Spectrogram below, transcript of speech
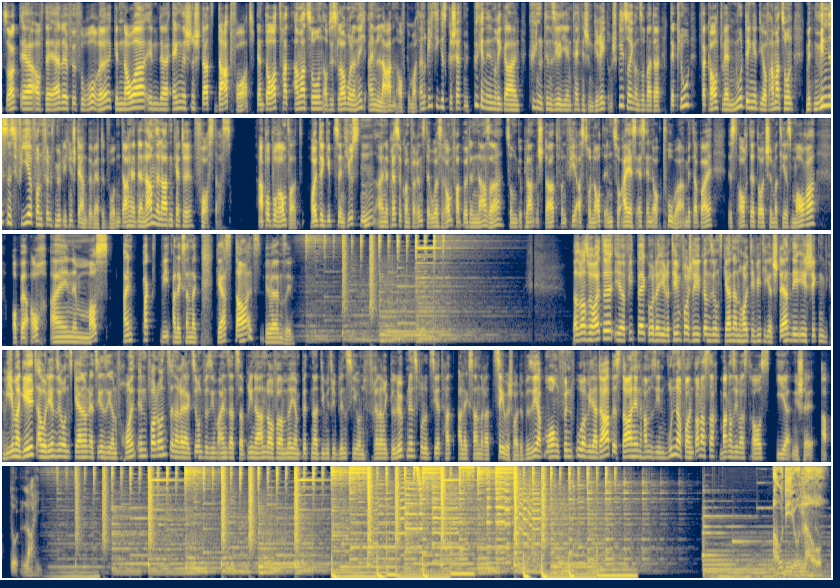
sorgt er auf der Erde für Furore, genauer in der englischen Stadt Dartford. Denn dort hat Amazon, ob Sie es glauben oder nicht, einen Laden aufgemacht. Ein richtiges Geschäft mit Büchern in den Regalen, Küchenutensilien, technischem Gerät und Spielzeug und so weiter. Der Clou, verkauft werden nur Dinge, die auf Amazon mit mindestens vier von fünf möglichen Sternen bewertet wurden. Daher der Name der Ladenkette Four Stars. Apropos Raumfahrt. Heute gibt es in Houston eine Pressekonferenz der US-Raumfahrtbehörde NASA zum geplanten Start von vier AstronautInnen zur ISS Ende Oktober. Mit dabei ist auch der deutsche Matthias Maurer. Ob er auch eine Maus einpackt wie Alexander Gerst damals? Wir werden sehen. Das war's für heute. Ihr Feedback oder Ihre Themenvorschläge können Sie uns gerne an heute.stern.de schicken. Wie immer gilt, abonnieren Sie uns gerne und erzählen Sie Ihren FreundInnen von uns. In der Redaktion für Sie im Einsatz Sabrina Andorfer, Mirjam Bittner, Dimitri Blinski und Frederik Löbnitz. Produziert hat Alexandra Zebisch heute für Sie. Ab morgen 5 Uhr wieder da. Bis dahin haben Sie einen wundervollen Donnerstag. Machen Sie was draus. Ihr Michel Abdullahi. Audio Now.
